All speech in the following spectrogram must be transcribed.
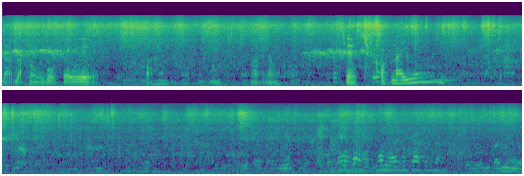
Đã đã không bộ tới quá hoạt đâu trẻ khóc đây ấy. Hãy subscribe cho kênh Ghiền Mì Gõ Để không bỏ lỡ những video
